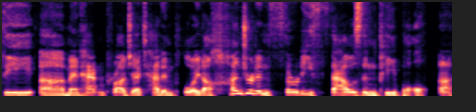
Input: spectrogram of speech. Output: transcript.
the uh, Manhattan Project had employed 130,000 people, uh,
